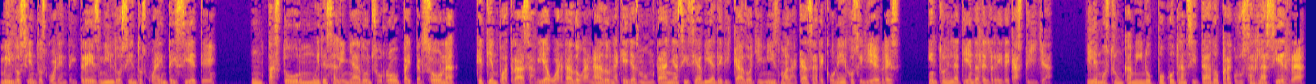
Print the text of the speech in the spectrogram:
1243-1247, un pastor muy desaliñado en su ropa y persona, que tiempo atrás había guardado ganado en aquellas montañas y se había dedicado allí mismo a la caza de conejos y liebres, entró en la tienda del rey de Castilla, y le mostró un camino poco transitado para cruzar la sierra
